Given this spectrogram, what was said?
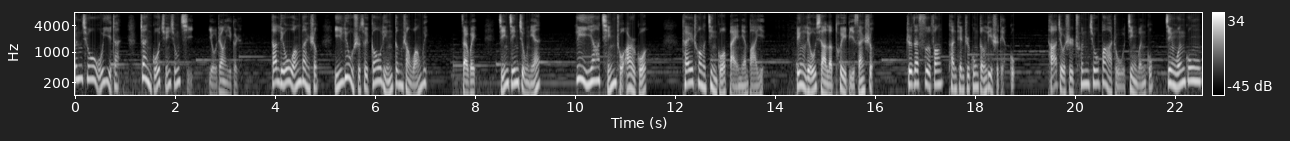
春秋无义战，战国群雄起，有这样一个人，他流亡半生，以六十岁高龄登上王位，在位仅仅九年，力压秦楚二国，开创了晋国百年霸业，并留下了退避三舍、志在四方、探天之功等历史典故。他就是春秋霸主晋文公。晋文公，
